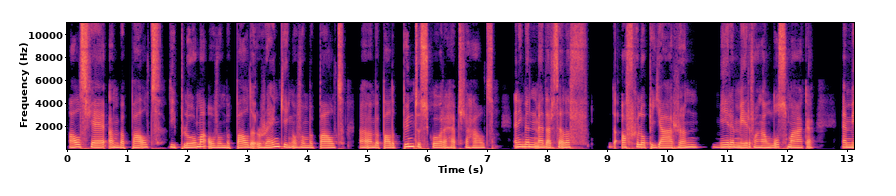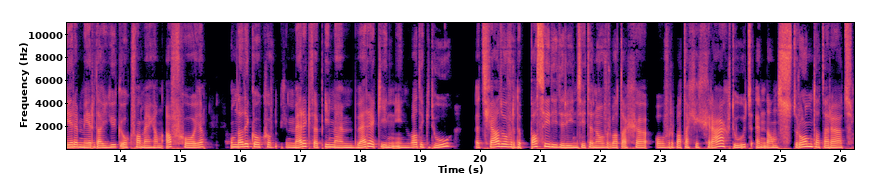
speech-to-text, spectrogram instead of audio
als jij een bepaald diploma of een bepaalde ranking of een, bepaald, uh, een bepaalde puntenscore hebt gehaald. En ik ben mij daar zelf de afgelopen jaren meer en meer van gaan losmaken en meer en meer dat juk ook van mij gaan afgooien omdat ik ook gemerkt heb in mijn werk, in, in wat ik doe, het gaat over de passie die erin zit en over wat, dat je, over wat dat je graag doet. En dan stroomt dat eruit.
